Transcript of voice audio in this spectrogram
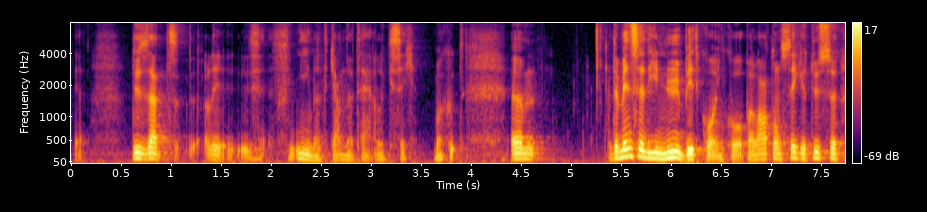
ja. Dus dat, niemand kan dat eigenlijk zeggen. Maar goed. Um, de mensen die nu bitcoin kopen, laat ons zeggen tussen 18.000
